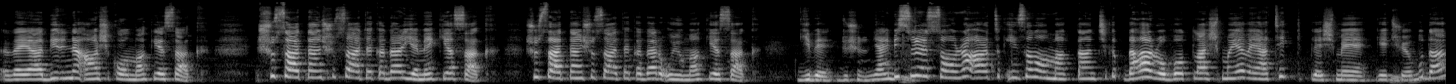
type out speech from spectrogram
veya birine aşık olmak yasak. Şu saatten şu saate kadar yemek yasak şu saatten şu saate kadar uyumak yasak gibi düşünün. Yani bir süre sonra artık insan olmaktan çıkıp daha robotlaşmaya veya tek tipleşmeye geçiyor. Bu da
